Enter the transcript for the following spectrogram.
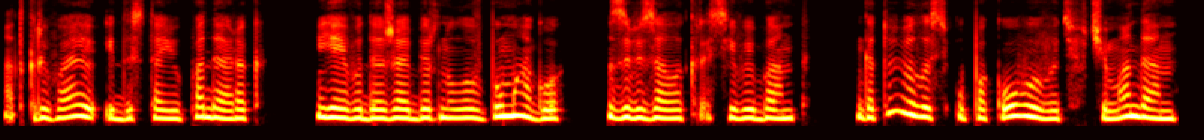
открываю и достаю подарок. Я его даже обернула в бумагу, завязала красивый бант. Готовилась упаковывать в чемодан,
